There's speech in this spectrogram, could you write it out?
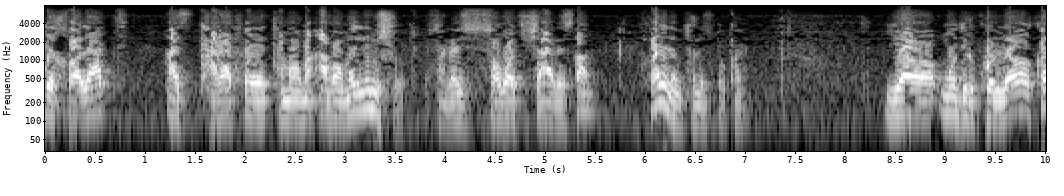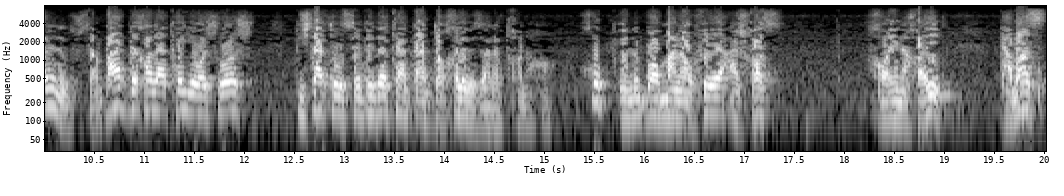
دخالت از طرف تمام عوامل نمی‌شد. مثلا ساواک شهرستان کاری نمی‌تونست بکنه. یا مدیر کلا کاری نمی‌تونستن. بعد دخالت های یواش بیشتر توسعه پیدا کرد در داخل وزارتخانه ها خب این با منافع اشخاص خواهی نخواهی تماس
